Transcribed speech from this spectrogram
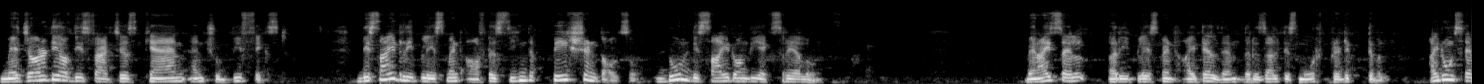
majority of these fractures can and should be fixed. Decide replacement after seeing the patient also. Don't decide on the x-ray alone. When I sell a replacement, I tell them the result is more predictable. I don't say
